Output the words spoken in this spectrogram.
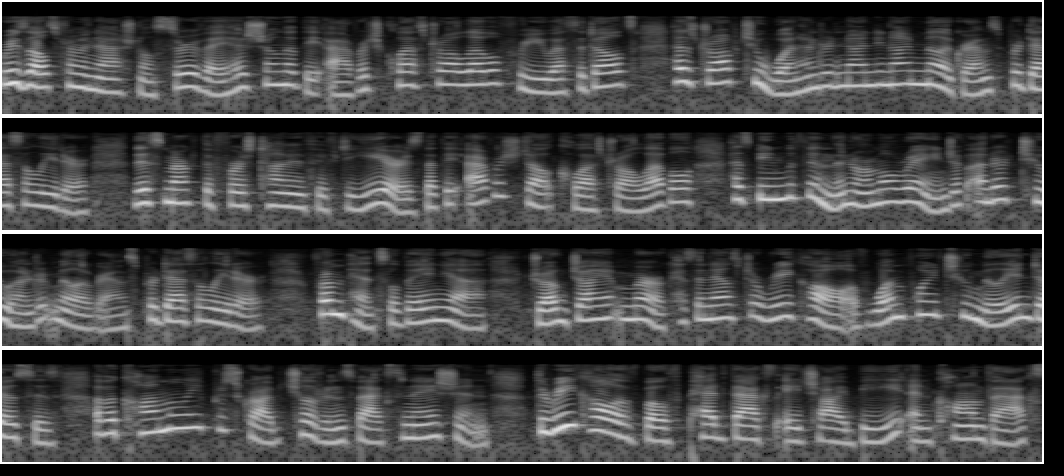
Results from a national survey has shown that the average cholesterol level for U.S. adults has dropped to 199 milligrams per deciliter. This marked the first time in 50 years that the average adult cholesterol level has been within the normal range of under 200 milligrams per deciliter. From Pennsylvania, drug giant Merck has announced a recall of 1.2 million doses of a commonly prescribed children's vaccination. The recall of both PedvaxHIB and Comvax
